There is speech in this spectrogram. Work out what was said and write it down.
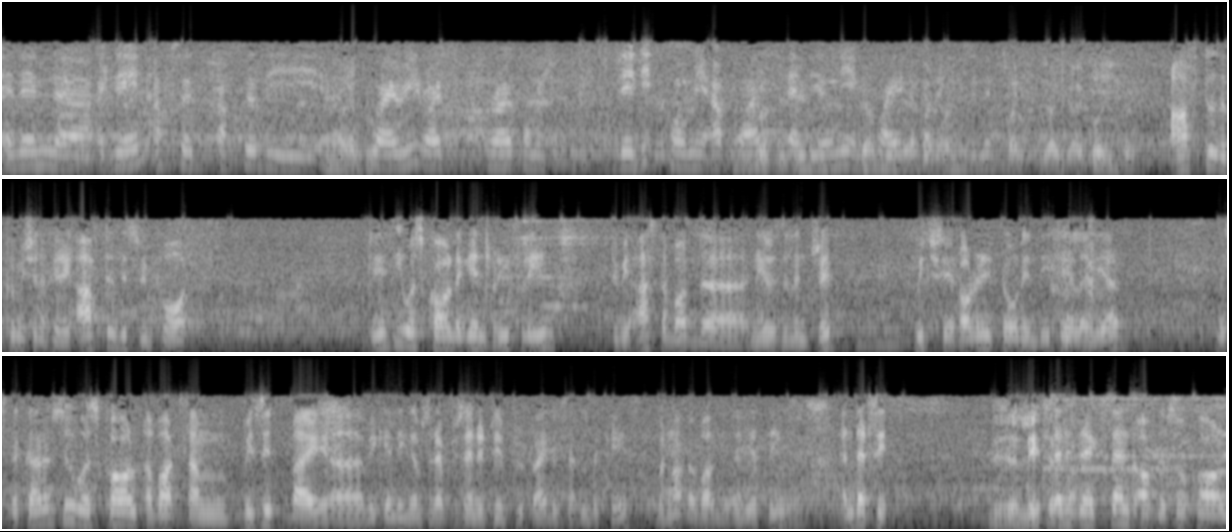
And then uh, again, after after the uh, inquiry, Royal, Royal Commission, they did call me up once, and they only inquired about the New Zealand trip. I, I got it. after the commission of hearing, after this report, JT was called again briefly to be asked about the New Zealand trip, which he had already told in detail earlier. Mr. Karasu was called about some visit by uh, VK Lingam's representative to try to settle the case, but not about the earlier things. Yes. And that's it. This is a later That is part. the extent of the so-called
